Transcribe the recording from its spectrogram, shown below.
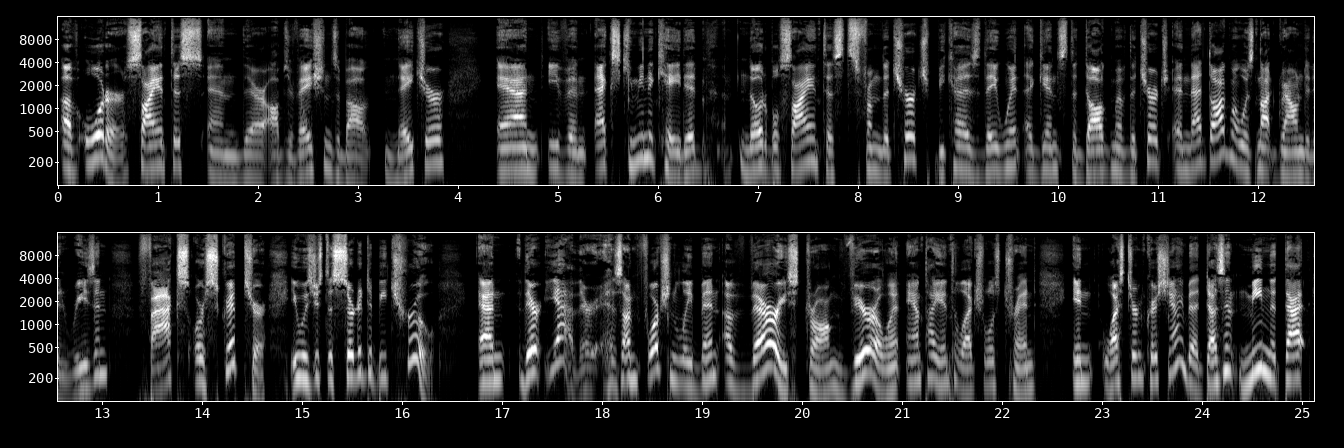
of order scientists and their observations about nature and even excommunicated notable scientists from the church because they went against the dogma of the church. And that dogma was not grounded in reason, facts, or scripture. It was just asserted to be true. And there, yeah, there has unfortunately been a very strong, virulent anti-intellectualist trend in Western Christianity. But that doesn't mean that that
